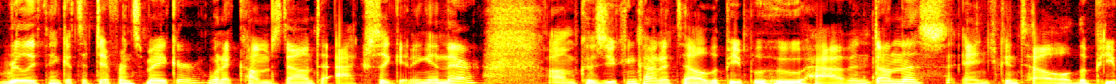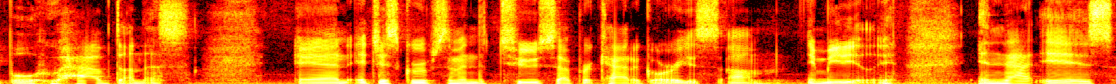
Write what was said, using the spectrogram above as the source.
really think it's a difference maker when it comes down to actually getting in there. Because um, you can kind of tell the people who haven't done this, and you can tell the people who have done this. And it just groups them into two separate categories um, immediately. And that is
